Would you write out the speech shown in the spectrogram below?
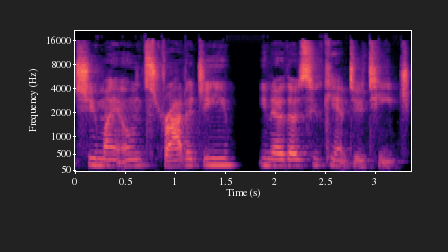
to my own strategy. You know, those who can't do teach,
